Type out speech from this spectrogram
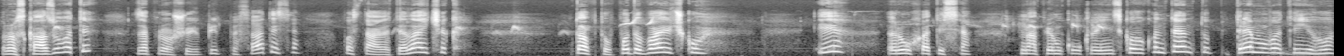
розказувати, запрошую підписатися, поставити лайчик, тобто вподобаючку і рухатися в напрямку українського контенту, підтримувати його,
